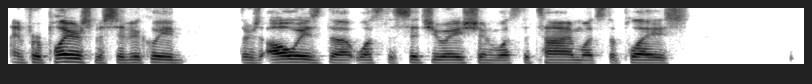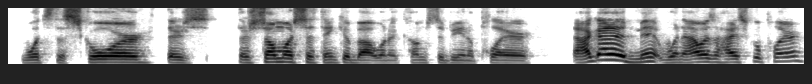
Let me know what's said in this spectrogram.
And for players specifically, there's always the what's the situation, what's the time, what's the place, what's the score. There's there's so much to think about when it comes to being a player. I gotta admit, when I was a high school player,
